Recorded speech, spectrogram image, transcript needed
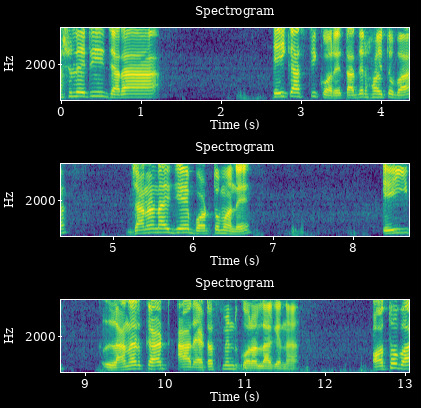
আসলে এটি যারা এই কাজটি করে, তাদের হয়তোবা জানা নাই যে বর্তমানে এই লার্নার কার্ড আর অ্যাটাচমেন্ট করা লাগে না, অথবা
